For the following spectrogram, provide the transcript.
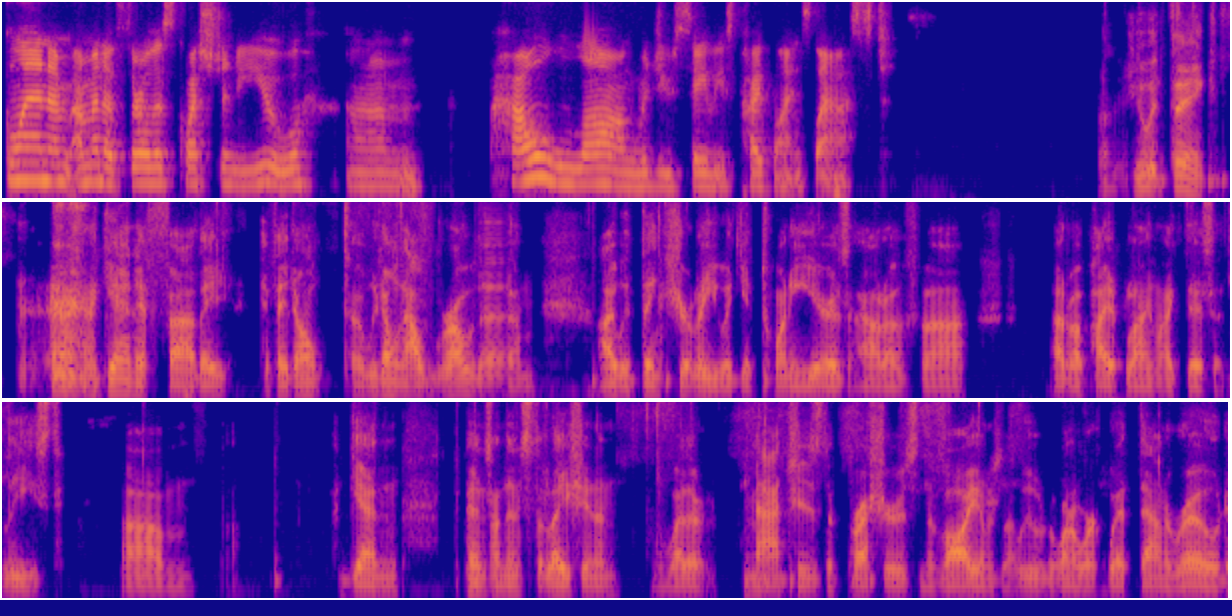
Glenn, I'm, I'm gonna throw this question to you. Um, how long would you say these pipelines last? You would think, again, if uh, they, if they don't, uh, we don't outgrow them, I would think surely you would get twenty years out of, uh, out of a pipeline like this at least. Um, Again, depends on installation and whether it matches the pressures and the volumes that we would want to work with down the road.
